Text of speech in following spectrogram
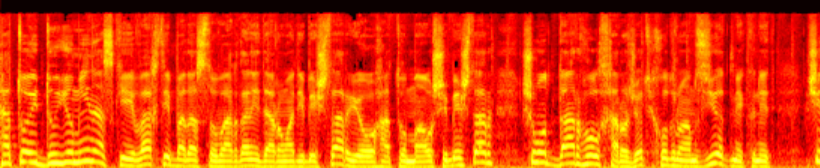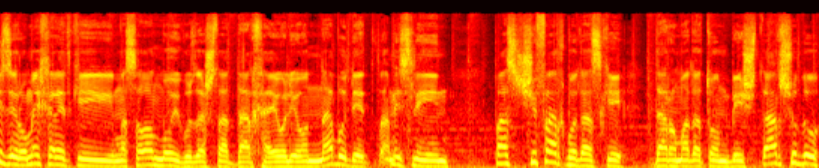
хатои дуюм ин аст ки вақте ба даст овардани даромади бештар ё ҳатто маоши бештар шумо дарҳол хароҷоти худро ҳам зиёд мекунед. Чизеро мехаред ки масалан моҳи гузашта дар хаёли он набудед ва мисли ин пас чӣ фарқ будааст ки даромадатон бештар шуду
